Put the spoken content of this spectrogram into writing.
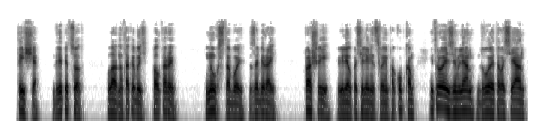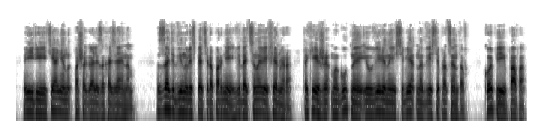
Тысяча. Две пятьсот. Ладно, так и быть, полторы. Нух с тобой, забирай. Пошли, велел поселенец своим покупкам, и трое землян, двое тавасиан и ириетянин пошагали за хозяином. Сзади двинулись пятеро парней, видать, сыновей фермера, такие же могутные и уверенные в себе на 200%. Копии папа.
